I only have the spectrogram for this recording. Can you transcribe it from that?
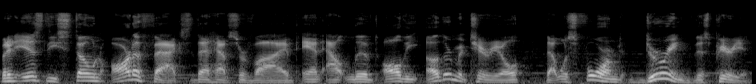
but it is the stone artifacts that have survived and outlived all the other material that was formed during this period.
